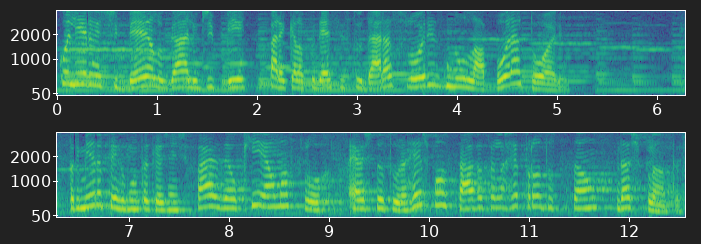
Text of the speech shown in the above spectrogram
colheram este belo galho de ipê para que ela pudesse estudar as flores no laboratório. Primeira pergunta que a gente faz é o que é uma flor? É a estrutura responsável pela reprodução das plantas.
